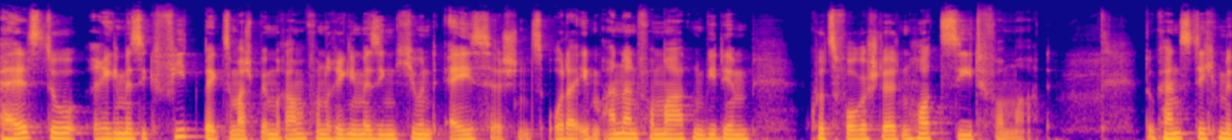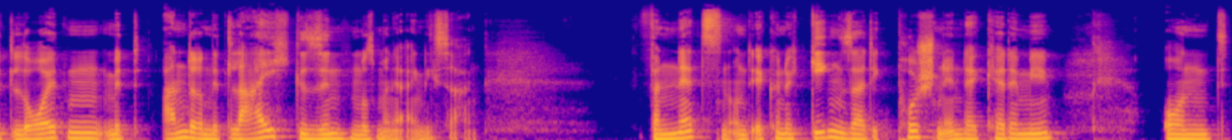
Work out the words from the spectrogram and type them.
erhältst du regelmäßig Feedback, zum Beispiel im Rahmen von regelmäßigen QA-Sessions oder eben anderen Formaten wie dem kurz vorgestellten Hot Seat Format. Du kannst dich mit Leuten, mit anderen, mit Gleichgesinnten, muss man ja eigentlich sagen, vernetzen und ihr könnt euch gegenseitig pushen in der Academy und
